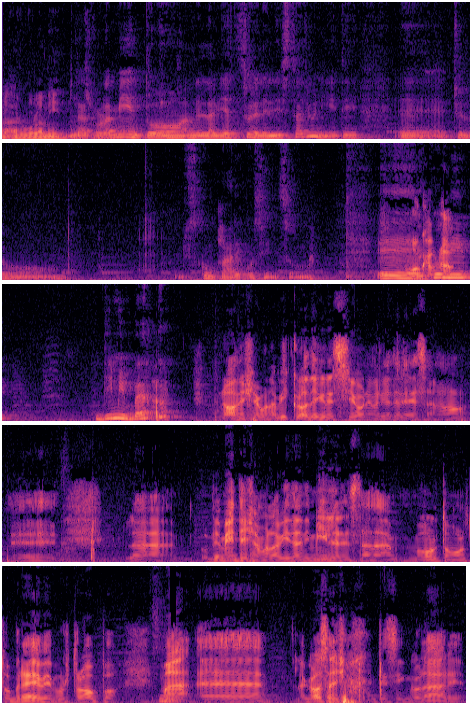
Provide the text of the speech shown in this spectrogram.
arruolamento, dal arruolamento nell'aviazione degli Stati Uniti, eh, ce lo scompare così insomma. Eh, come... no. Dimmi Berto. No, dicevo una piccola digressione Maria Teresa, no? Eh, la, ovviamente diciamo, la vita di Miller è stata molto molto breve purtroppo, sì. ma eh, la cosa diciamo, anche singolare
